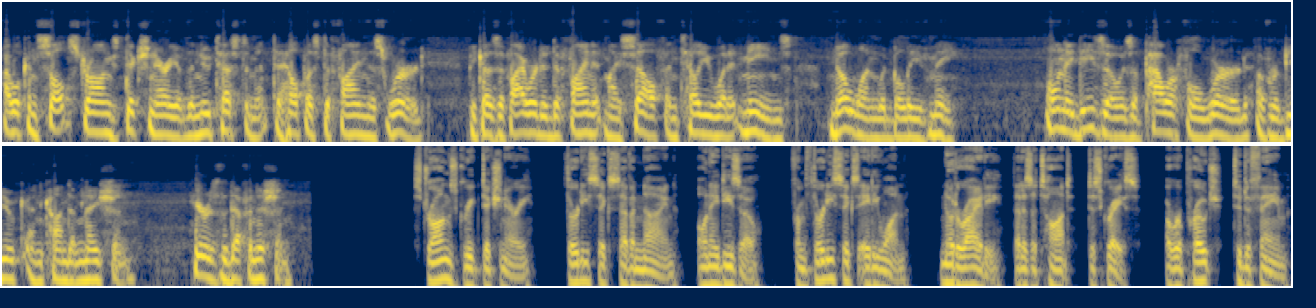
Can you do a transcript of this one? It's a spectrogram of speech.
I will consult Strong's Dictionary of the New Testament to help us define this word, because if I were to define it myself and tell you what it means, no one would believe me. Oneidizo is a powerful word of rebuke and condemnation. Here is the definition. Strong's Greek Dictionary, 3679, oneidizo, from 3681, notoriety, that is a taunt, disgrace, a reproach to defame,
